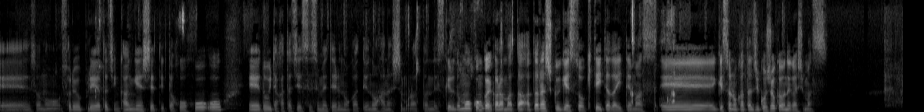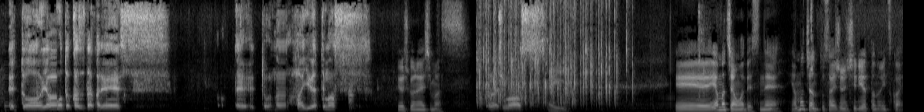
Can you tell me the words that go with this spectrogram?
えそのそれをプレイヤーたちに還元してっていった方法を、えどういった形で進めているのかっていうのを話してもらったんですけれども今回からまた新しくゲストを来ていただいてます、えゲストの方自己紹介お願いします。えっと、山本和孝です。えっと、な俳優やってます。よろしくお願いしますお願いします。はい。えー、山ちゃんはですね、山ちゃんと最初に知り合ったのはいつかい？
